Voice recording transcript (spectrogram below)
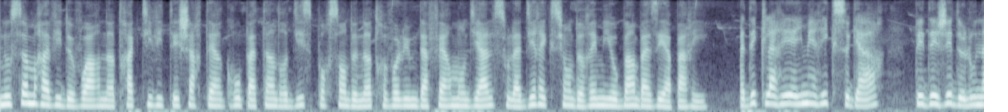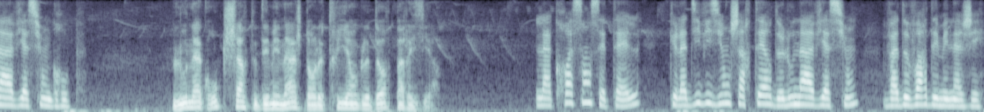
Nous sommes ravis de voir notre activité Charter Group atteindre 10% de notre volume d'affaires mondial sous la direction de Rémi Aubin basé à Paris. A déclaré Aymeric Segar, PDG de Luna Aviation Group. Luna Group Chart déménage dans le triangle d'or parisien. La croissance est telle que la division charter de Luna Aviation va devoir déménager.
